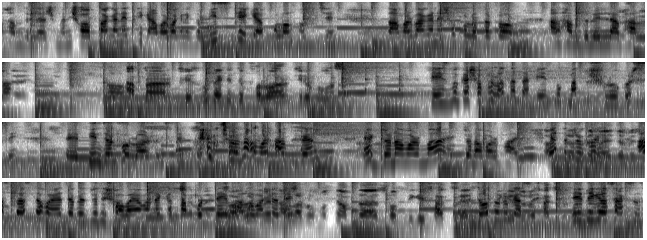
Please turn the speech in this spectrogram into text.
আলহামদুলিল্লাহ মানে সব বাগানের থেকে আমার বাগান একদম নিচ থেকে ফলন হচ্ছে। তো আমার বাগানের সফলতা তো আলহামদুলিল্লাহ ভালো। তো আপনার ফেসবুক আইডিতে ফলোয়ার কীরকম আছে? ফেসবুকের সফলতাটা ফেসবুক মাত্র শুরু করছি। তিনজন ফলোয়ার হয়েছে একজন আমার হাজবেন্ড একজন আমার মা একজন আমার ভাই। এতটুকু আস্তে আস্তে হয়ে যাবে যদি সবাই আমাদেরকে সাপোর্ট দেয় ভালোবাসা দেয় আমরা সব সাকসেস যতটুকু আছে এইদিকেও সাকসেস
